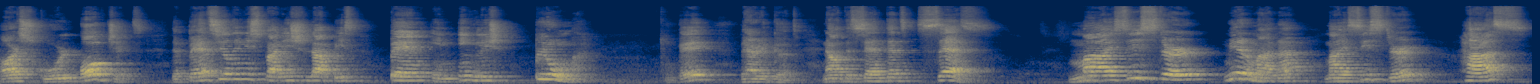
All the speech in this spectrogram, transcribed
are school objects. The pencil in Spanish, lápiz, pen in English, pluma. Okay? Very good. Now the sentence says, My sister, mi hermana, my sister has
